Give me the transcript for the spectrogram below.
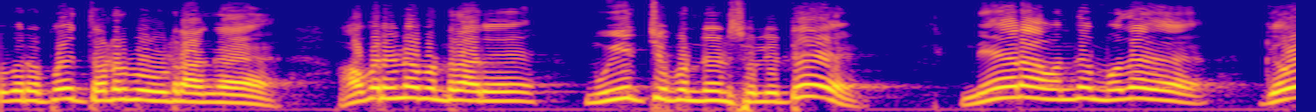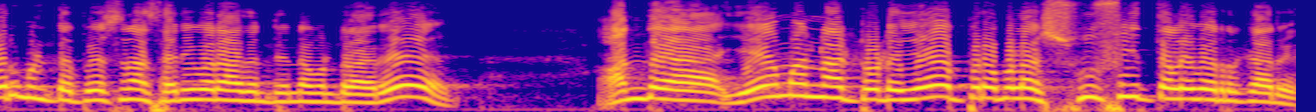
இவரை போய் தொடர்பு விடுறாங்க அவர் என்ன பண்ணுறாரு முயற்சி பண்ணுறேன்னு சொல்லிவிட்டு நேராக வந்து முத கவர்மெண்ட்டை பேசினா சரி வராதுன்ட்டு என்ன பண்ணுறாரு அந்த ஏமன் நாட்டுடைய பிரபல சூஃபி தலைவர் இருக்கார்.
